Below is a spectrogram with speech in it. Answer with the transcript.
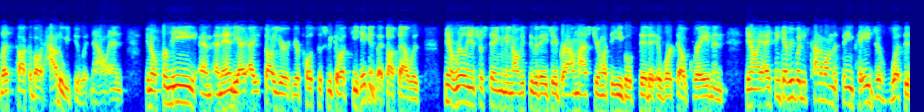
let's talk about how do we do it now. And you know, for me and, and Andy, I, I saw your your post this week about Tee Higgins. I thought that was you know really interesting. I mean, obviously with AJ Brown last year and what the Eagles did, it, it worked out great. And you know, I, I think everybody's kind of on the same page of what this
